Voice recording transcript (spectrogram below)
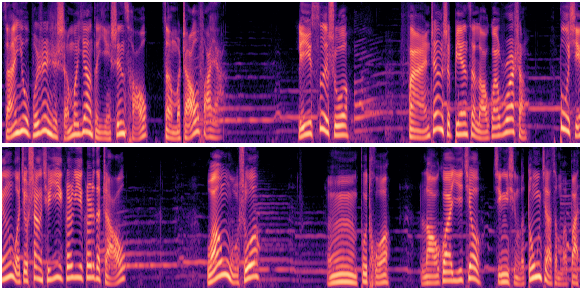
咱又不认识什么样的隐身草，怎么着法呀？”李四说：“反正是编在老瓜窝上。”不行，我就上去一根一根的找。王五说：“嗯，不妥，老瓜一叫惊醒了东家怎么办？”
